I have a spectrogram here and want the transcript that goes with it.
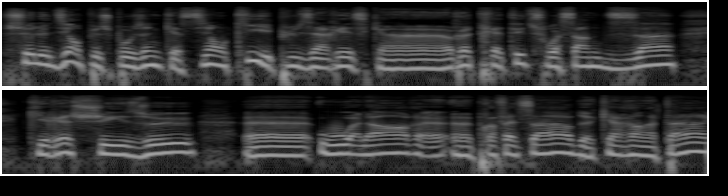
Cela dit, on peut se poser une question. Qui est plus à risque? Un retraité de 70 ans qui reste chez eux euh, ou alors euh, un professeur de 40 ans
